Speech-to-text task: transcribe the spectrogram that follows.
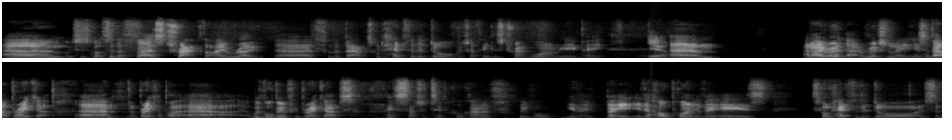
Um, which has got so the first track that I wrote uh, for the band was called "Head for the Door," which I think is track one on the EP. yeah, Um, and I wrote that originally. It's about a breakup. Um, a breakup. Uh, Uh, we've all been through breakups. It's such a typical kind of we've all you know. But it, the whole point of it is it's called Head for the Door. It's a,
